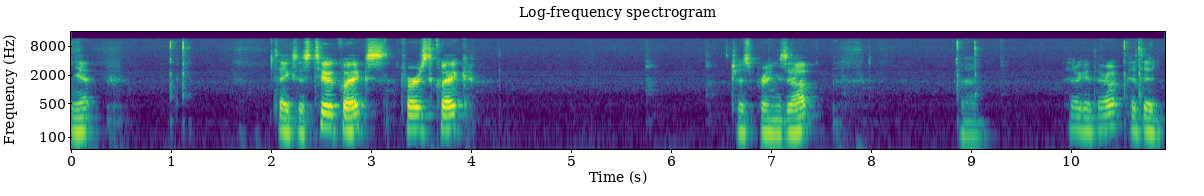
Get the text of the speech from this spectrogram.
yeah, takes us two clicks. First click just brings up. Well, did I get there? Oh, it did.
